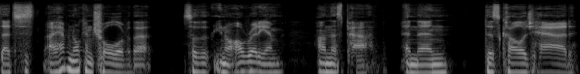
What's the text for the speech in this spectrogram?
That's just, I have no control over that. So that, you know, already I'm on this path. And then this college had,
